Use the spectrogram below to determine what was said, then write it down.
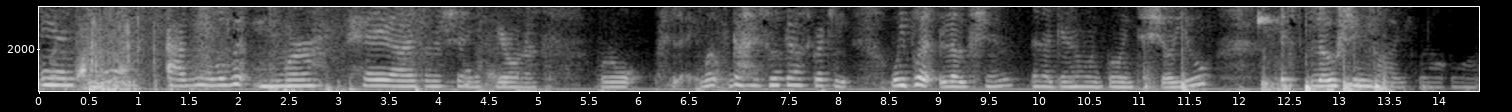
And I'm gonna add a little bit more. Hey guys, I'm just sitting here on a little play. Well, guys, look how scratchy. We put lotion, and again, I'm going to show you. It's lotion, guys. We're not lying.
